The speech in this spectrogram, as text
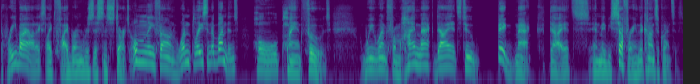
prebiotics like fiber and resistant starch, only found one place in abundance, whole plant foods. We went from high MAC diets to Big Mac diets, and may be suffering the consequences.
